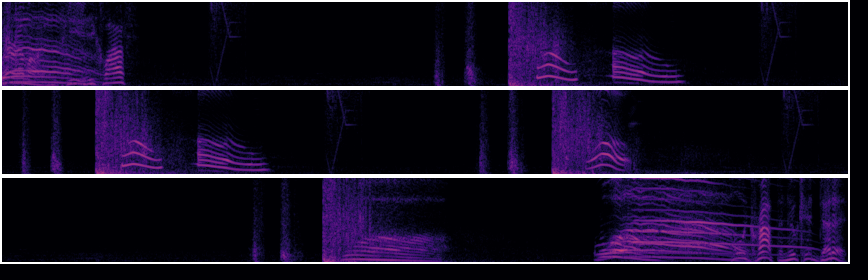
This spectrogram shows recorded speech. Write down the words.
Where am I? PE class? Whoa, whoa. Whoa, whoa. Whoa. Whoa. Whoa! Holy crap, the new kid did it.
